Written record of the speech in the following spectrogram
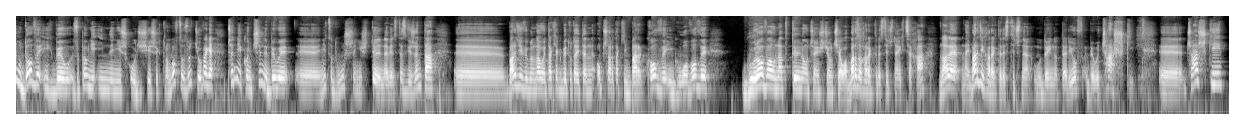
budowy ich był zupełnie inny niż u dzisiejszych trąbowców. Zwróćcie uwagę, przednie kończyny były e, nieco dłuższe niż tylne, więc te zwierzęta e, bardziej wyglądały tak, jakby tutaj ten obszar taki barkowy i głowowy górował nad tylną częścią ciała. Bardzo charakterystyczna ich cecha, no ale najbardziej charakterystyczne u deinoteriów były czaszki. E, czaszki,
